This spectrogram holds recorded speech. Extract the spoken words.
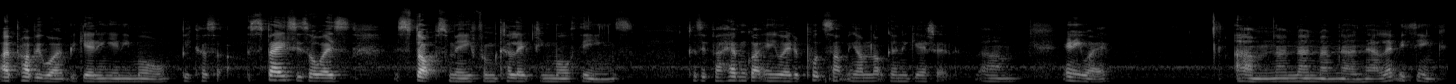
I probably won't be getting any more because space is always stops me from collecting more things. Because if I haven't got anywhere to put something, I'm not going to get it. Um, anyway, um, no, no, no, no. Now let me think.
